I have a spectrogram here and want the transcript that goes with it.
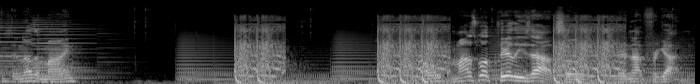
There's another mine. Might as well clear these out so they're not forgotten.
